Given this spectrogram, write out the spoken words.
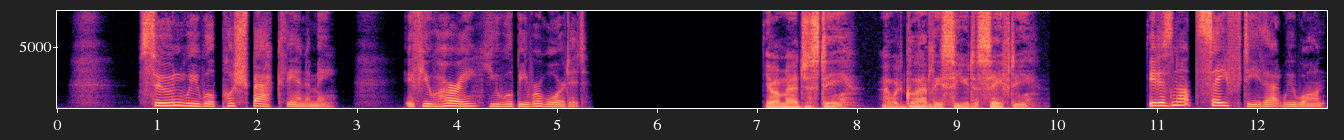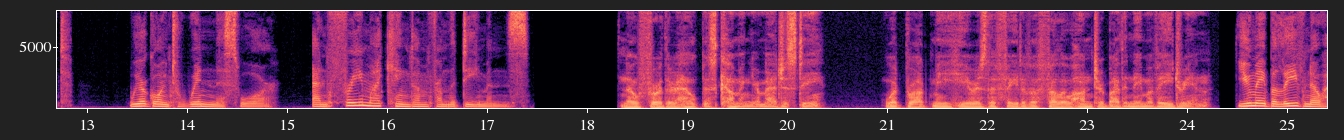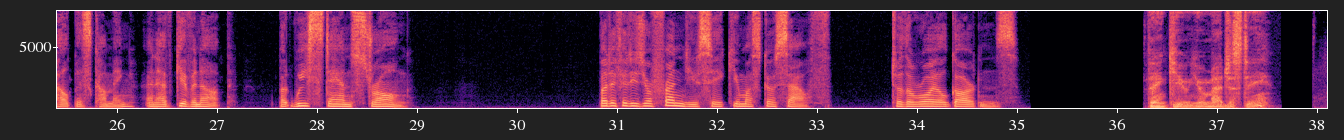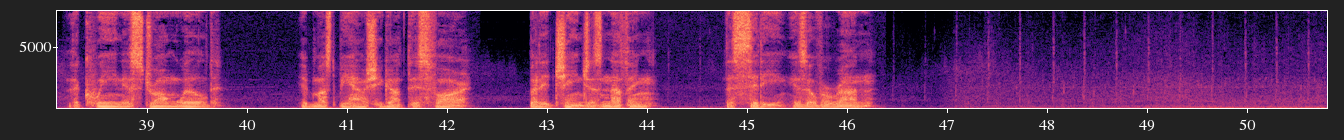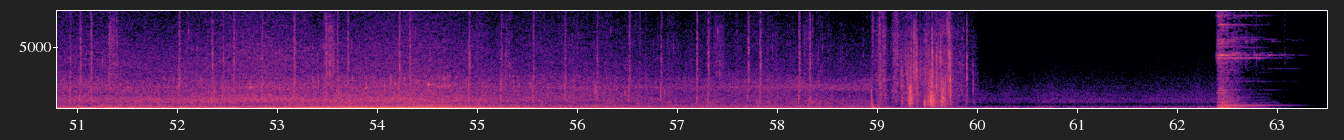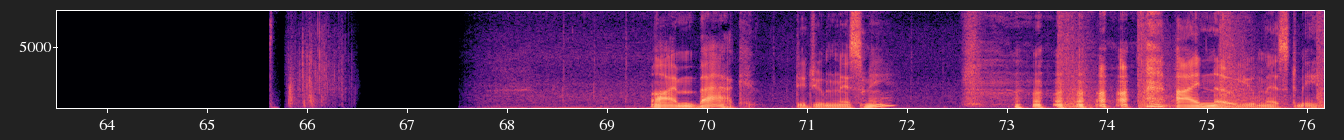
Soon we will push back the enemy. If you hurry, you will be rewarded. Your Majesty, I would gladly see you to safety. It is not safety that we want. We are going to win this war, and free my kingdom from the demons. No further help is coming, Your Majesty. What brought me here is the fate of a fellow hunter by the name of Adrian. You may believe no help is coming, and have given up, but we stand strong. But if it is your friend you seek, you must go south. To the Royal Gardens. Thank you, Your Majesty. The Queen is strong-willed. It must be how she got this far. But it changes nothing. The city is overrun. I'm back. Did you miss me? I know you missed me.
